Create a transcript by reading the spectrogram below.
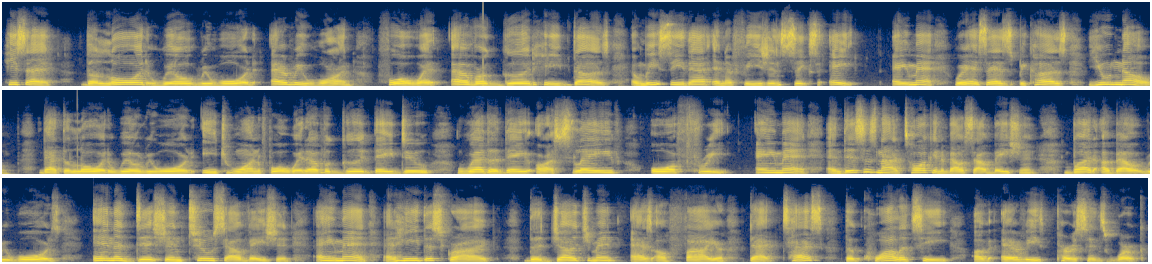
He said, the Lord will reward everyone for whatever good he does. And we see that in Ephesians 6 8. Amen. Where it says, Because you know that the Lord will reward each one for whatever good they do, whether they are slave or free. Amen. And this is not talking about salvation, but about rewards in addition to salvation. Amen. And he described the judgment as a fire that tests the quality of every person's work.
